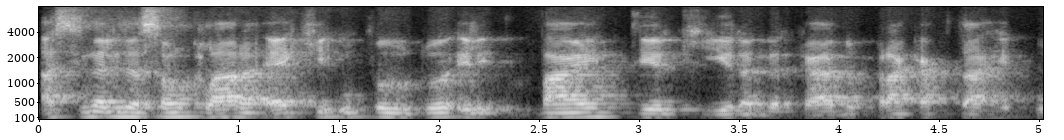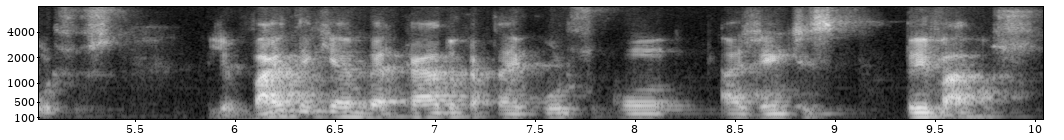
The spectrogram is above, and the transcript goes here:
a sinalização clara é que o produtor ele vai ter que ir ao mercado para captar recursos. Ele vai ter que ir ao mercado captar recursos com agentes privados.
